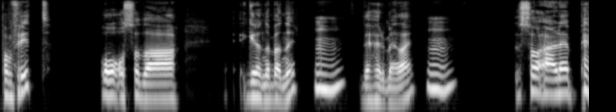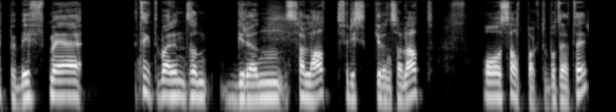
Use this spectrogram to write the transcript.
pommes frites. Og også da grønne bønner. Mm. Det hører med deg. Så er det pepperbiff med Jeg tenkte bare en sånn grønn salat, frisk grønn salat, og saltbakte poteter.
